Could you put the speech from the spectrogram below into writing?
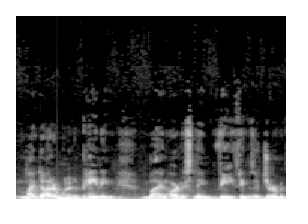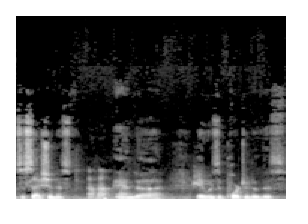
my daughter wanted a painting by an artist named Veith. He was a German secessionist. Uh-huh. And uh, it was a portrait of this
